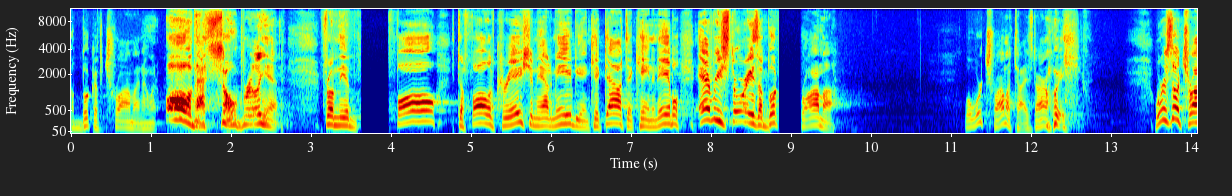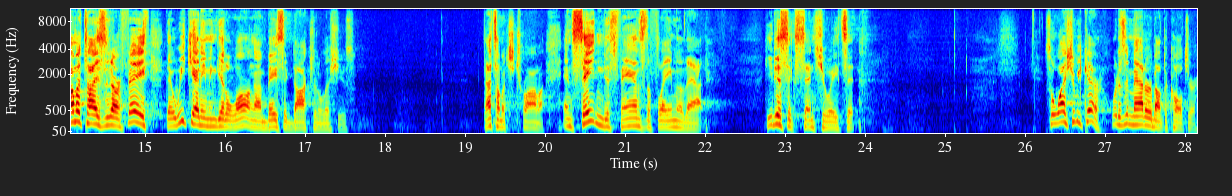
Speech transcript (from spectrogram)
A book of trauma. And I went, oh, that's so brilliant. From the fall to fall of creation, Adam and Eve being kicked out to Cain and Abel, every story is a book of trauma. Well, we're traumatized, aren't we? We're so traumatized in our faith that we can't even get along on basic doctrinal issues. That's how much trauma. And Satan just fans the flame of that, he just accentuates it. So, why should we care? What does it matter about the culture?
